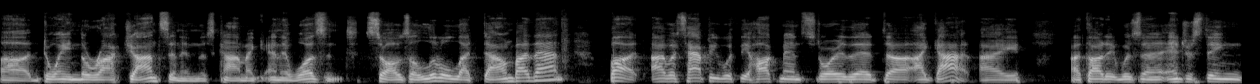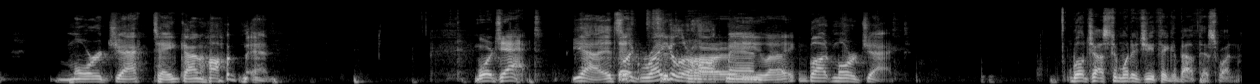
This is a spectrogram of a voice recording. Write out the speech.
uh, Dwayne the Rock Johnson in this comic, and it wasn't. So I was a little let down by that. But I was happy with the Hawkman story that uh, I got. I I thought it was an interesting, more Jack take on Hawkman. More jacked. Yeah, it's That's like regular Hawkman, like? but more jacked. Well, Justin, what did you think about this one?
